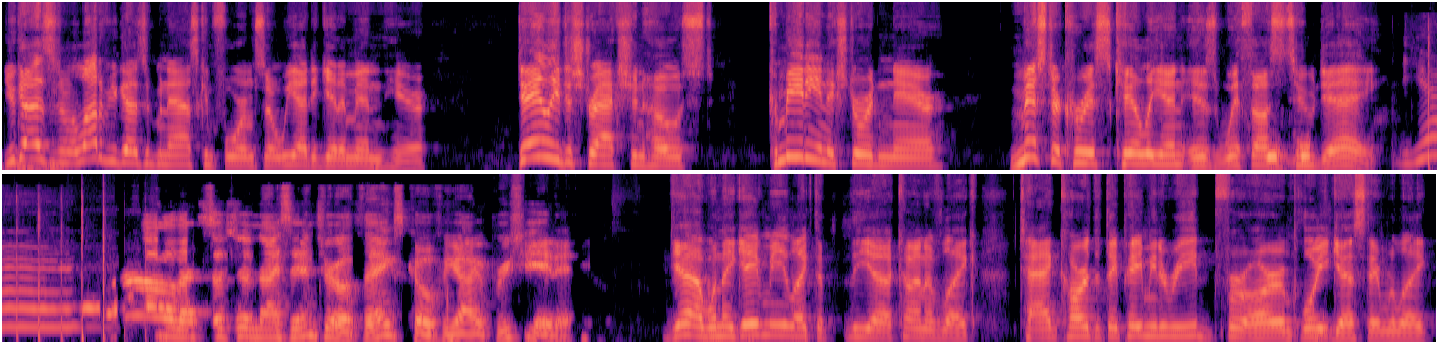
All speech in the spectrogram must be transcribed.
You guys, a lot of you guys have been asking for him, so we had to get him in here. Daily distraction host, comedian extraordinaire, Mr. Chris Killian is with us today. Yeah. Wow, that's such a nice intro. Thanks, Kofi. I appreciate it. Yeah, when they gave me like the the uh, kind of like tag card that they paid me to read for our employee guests, they were like,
